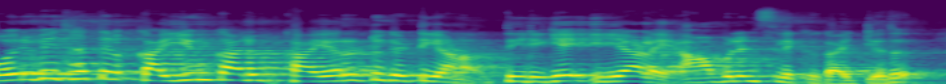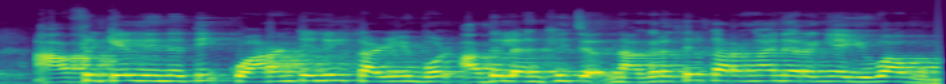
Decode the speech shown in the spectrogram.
ഒരുവിധത്തിൽ കയ്യും കാലും കയറിട്ട് കെട്ടിയാണ് തിരികെ ഇയാളെ ആംബുലൻസിലേക്ക് കയറ്റിയത്. ആഫ്രിക്കയിൽ നിന്നെത്തി ക്വാറന്റൈനിൽ കഴിയുമ്പോൾ അത് ലംഘിച്ച് നഗരത്തിൽ കറങ്ങാനിറങ്ങിയ യുവാവും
